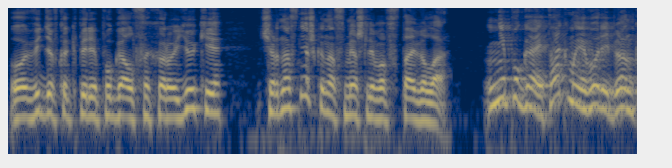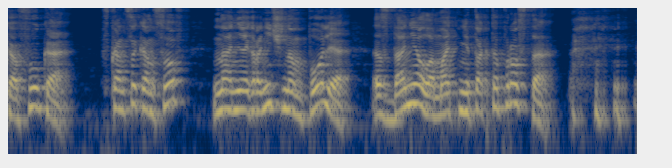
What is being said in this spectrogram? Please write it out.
Увидев, как перепугался Харуюки, Черноснежка насмешливо вставила. «Не пугай так моего ребенка, Фука. В конце концов, на неограниченном поле здание ломать не так-то просто.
